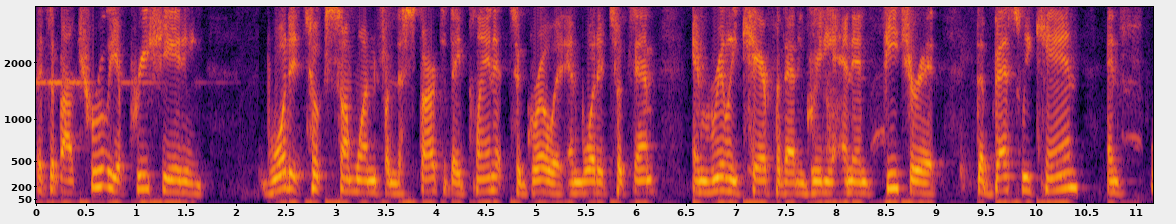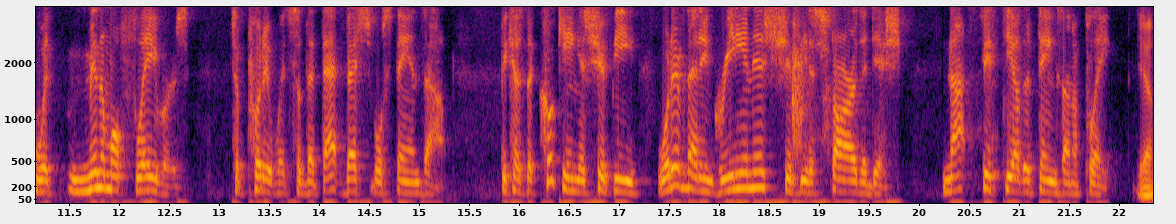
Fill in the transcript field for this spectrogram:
It's about truly appreciating what it took someone from the start that they planted to grow it and what it took them and really care for that ingredient and then feature it the best we can and f- with minimal flavors to put it with so that that vegetable stands out because the cooking is should be whatever that ingredient is should be the star of the dish not 50 other things on a plate yeah.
